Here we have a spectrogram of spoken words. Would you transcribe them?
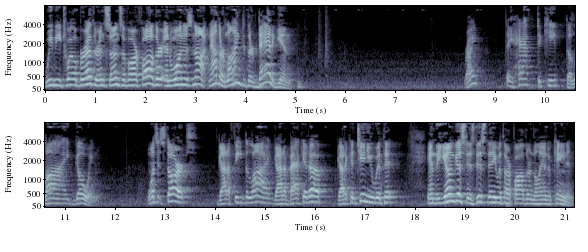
We be twelve brethren, sons of our father, and one is not. Now they're lying to their dad again. Right? They have to keep the lie going. Once it starts, gotta feed the lie, gotta back it up, gotta continue with it. And the youngest is this day with our father in the land of Canaan.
